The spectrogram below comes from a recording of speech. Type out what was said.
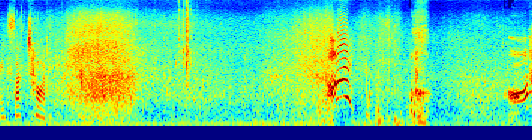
ออีกสักช็อตโอ้ยโอ้โอ้ย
